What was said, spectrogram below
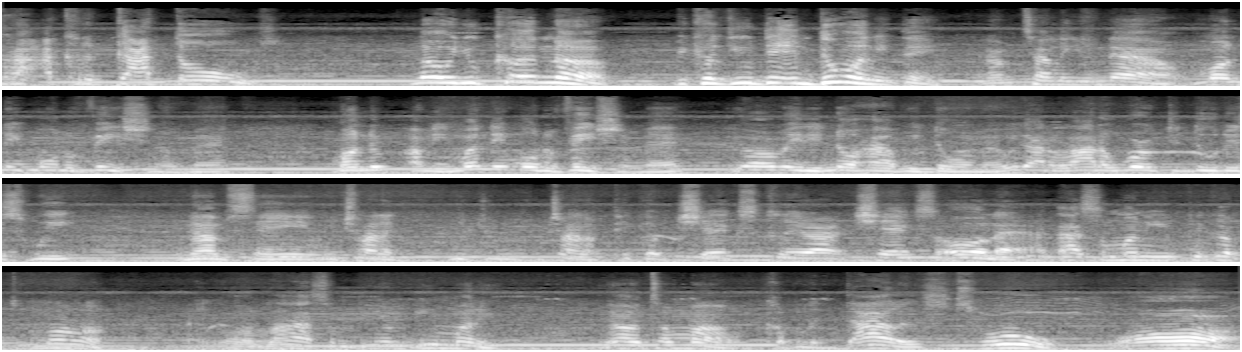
I could have got those. No, you couldn't have because you didn't do anything. And I'm telling you now, Monday motivational, man. Monday, I mean Monday motivation, man. You already know how we doing, man. We got a lot of work to do this week. You know what I'm saying? We're trying to we trying to pick up checks, clear our checks, all that. I got some money to pick up tomorrow. I ain't gonna lie, some BNB money. You know what I'm talking about? A couple of dollars too. War.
